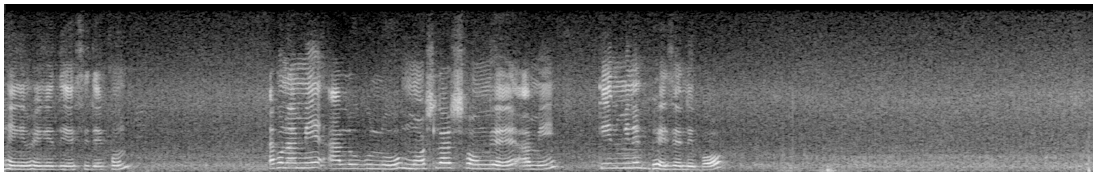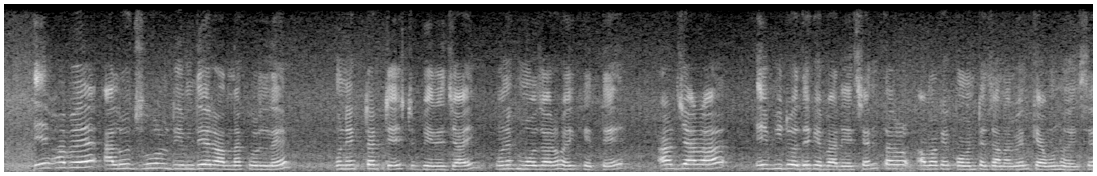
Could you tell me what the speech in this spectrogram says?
ভেঙে ভেঙে দিয়েছি, দেখুন। এখন আমি আলুগুলো মশলার সঙ্গে আমি তিন মিনিট ভেজে নেব। আলু, ঝোল, ডিম দিয়ে রান্না করলে অনেকটা টেস্ট বেড়ে যায়, অনেক মজার হয় খেতে। আর যারা এই ভিডিও দেখে বানিয়েছেন, তারা আমাকে কমেন্টে জানাবেন কেমন হয়েছে।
